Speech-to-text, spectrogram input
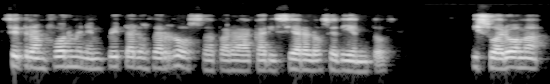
se transformen en pétalos de rosa para acariciar a los sedientos, y su aroma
